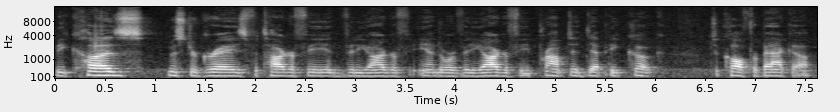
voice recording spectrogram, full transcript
because Mr. Gray's photography and videography and or videography prompted Deputy Cook to call for backup,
